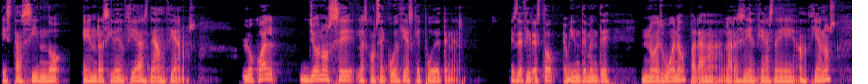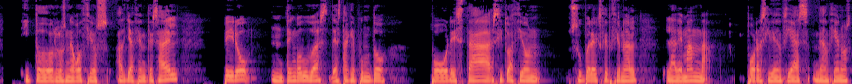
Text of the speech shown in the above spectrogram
está siendo en residencias de ancianos, lo cual yo no sé las consecuencias que puede tener. Es decir, esto evidentemente no es bueno para las residencias de ancianos y todos los negocios adyacentes a él, pero tengo dudas de hasta qué punto por esta situación súper excepcional la demanda por residencias de ancianos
